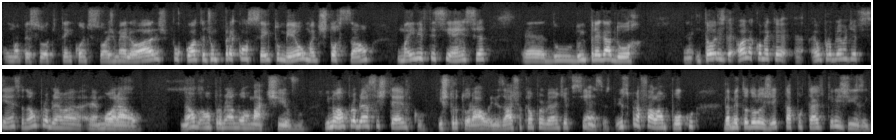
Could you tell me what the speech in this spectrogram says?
uma pessoa que tem condições melhores por conta de um preconceito meu, uma distorção, uma ineficiência é, do, do, empregador. Né? Então, eles, olha como é que é, é, um problema de eficiência, não é um problema é, moral, não é um problema normativo. E não é um problema sistêmico, estrutural. Eles acham que é um problema de eficiência. Isso para falar um pouco da metodologia que está por trás do que eles dizem.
